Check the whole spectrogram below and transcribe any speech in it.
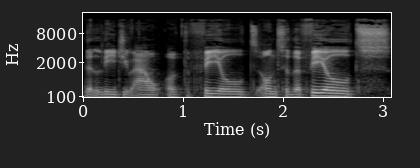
that lead you out of the field onto the fields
